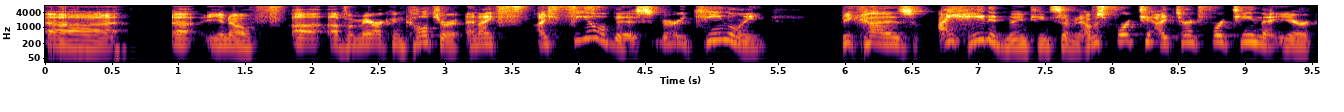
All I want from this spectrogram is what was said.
Uh, uh, you know, uh, of American culture. And I, f- I feel this very keenly because I hated 1970. I was 14. I turned 14 that year.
